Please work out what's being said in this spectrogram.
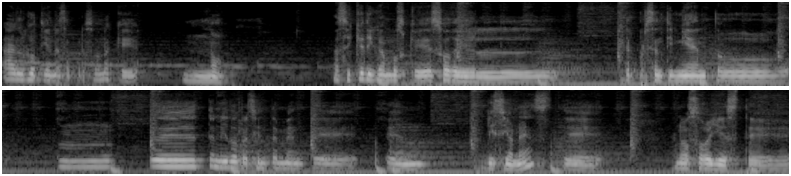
algo tiene esa persona que no. Así que digamos que eso del, del presentimiento mm, he tenido recientemente em, visiones de no soy este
